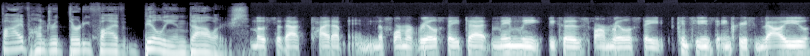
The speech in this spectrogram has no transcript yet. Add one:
535 billion dollars Most of that's tied up in the form of real estate debt, mainly because farm real estate continues to increase in value.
